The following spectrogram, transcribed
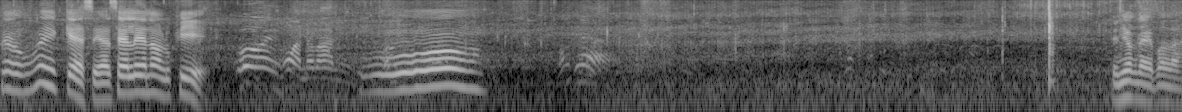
เอ้าเฮ้ยแก่เสือแซ่เล่นนาะลูกพี่ โอ้ยห่อนนะบ้านโอ้จะยกได้ป่ะล่ะ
